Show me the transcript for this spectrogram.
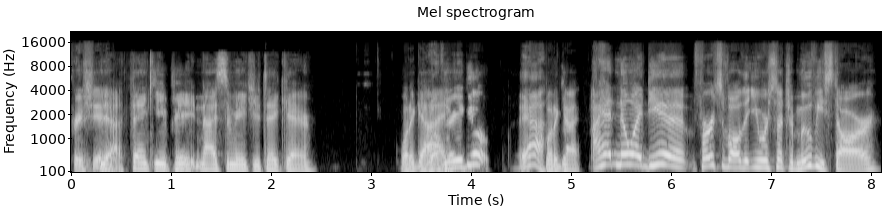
Appreciate Yeah, it. thank you, Pete. Nice to meet you. Take care. What a guy! Well, there you go. Yeah. What a guy. I had no idea, first of all, that you were such a movie star,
